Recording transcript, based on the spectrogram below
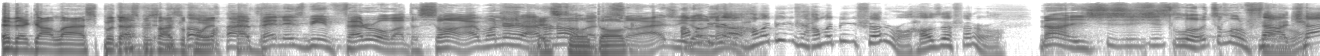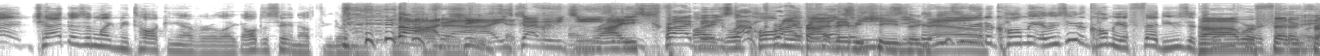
and then got last. But that's besides the point. Uh, ben is being federal about the song. I wonder. I don't It's know about dog. the song. I actually how don't being, know. how am I being how am I being federal? How's that federal? No, it's just it's just a little. It's a little Nah. Chad Chad doesn't like me talking ever. Like I'll just say nothing. during the- Ah, nah, he's crybaby cheese. Christ. He's crybaby. Like, Stop call me crybaby crybaby cheesing. At least you're gonna call me. At least you're gonna call me a fed. Use the term. Ah, we're fed correctly.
